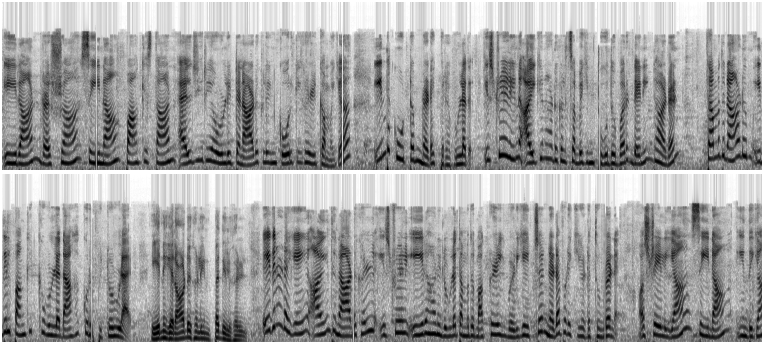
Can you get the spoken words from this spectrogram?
ஈரான் ரஷ்யா சீனா பாகிஸ்தான் அல்ஜீரியா உள்ளிட்ட நாடுகளின் கோரிக்கைகளுக்கு அமைய இந்த கூட்டம் நடைபெறவுள்ளது. இஸ்ரேலின் ஐக்கிய நாடுகள் சபையின் தூதுவர் டெனி டாடன் தமது நாடும் இதில் பங்கேற்க உள்ளதாக குறிப்பிட்டுள்ளார். ஏனைய நாடுகளின் பதில்கள். இதனிடையே ஐந்து நாடுகள் இஸ்ரேல் ஈரானில் உள்ள தமது மக்களை வெளியேற்ற நடவடிக்கை எடுத்துள்ளன. ஆஸ்திரேலியா சீனா இந்தியா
